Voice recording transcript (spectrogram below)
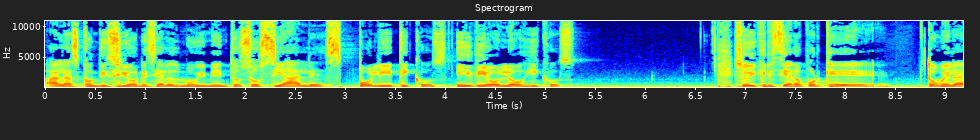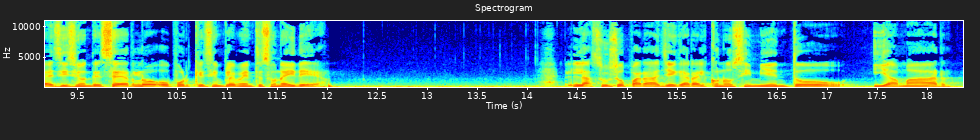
a las condiciones y a los movimientos sociales, políticos, ideológicos. ¿Soy cristiano porque tomé la decisión de serlo o porque simplemente es una idea? Las uso para llegar al conocimiento y amar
